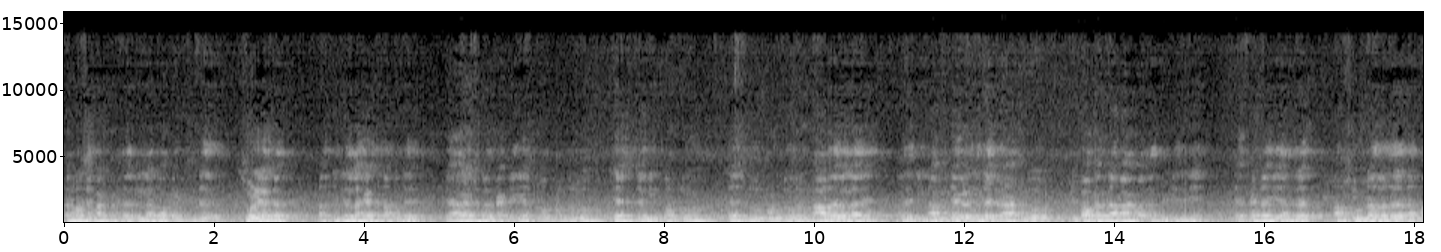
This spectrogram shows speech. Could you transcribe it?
ಕನ್ವರ್ಷನ್ ಮಾಡಿಕೊಟ್ಟಿದ್ದಾರೆ. ಎಲ್ಲ ಡಾಕ್ಯುಮೆಂಟ್ಸ್ ಇದು. ಸುಳ್ಳು ಹೇಳ್ತಾರೆ. ಮತ್ತು ನಿಮಗೆಲ್ಲ ಹೇಳ್ತಾರೆ ನಮ್ಮ ಮುಂದೆ. ಯಾರು ಶುಗರ್ ಫ್ಯಾಕ್ಟ್ರಿ ಎಷ್ಟು ಲೋನ್ ತೊಗೊಂಡ್ರು, ಎಷ್ಟು ಜಮೀನು ಕೊಟ್ಟರು ಎಷ್ಟು ನೂರು ಕೋಟಿ ಭಾಳ ಅವೆಲ್ಲ ಇದೆ. ಅದಕ್ಕೆ ನಮ್ಮ ಜಗಳದಿಂದ ಗ್ರಾಹಕರು ತುಂಬ ಪರಿಣಾಮ ಆಗ್ಬೇಕಂತ ಬಿಟ್ಟಿದ್ದೀನಿ. ಡೆಫಿನೆಟ್ ಆಗಿ ಅಂದ್ರೆ ನಾವು ಸುಮ್ಮನೆ ಅಂದ್ರೆ ನಮ್ಮ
